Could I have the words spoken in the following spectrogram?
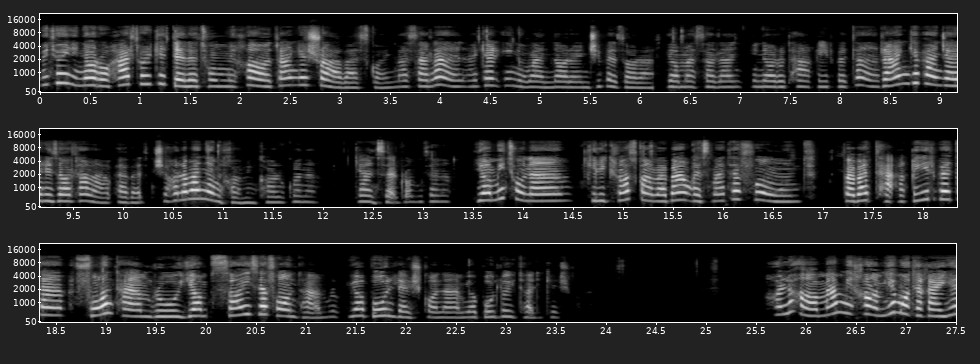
می‌تونید اینا رو هر طوری که دلتون می‌خواد رنگش رو عوض کنید مثلا اگر اینو من نارنجی بذارم یا مثلا اینا رو تغییر بدم رنگ پنجره result هم عوض میشه. حالا من نمی‌خوام این کارو کنم. کنسل رو می‌زنم. یا می‌تونم کلیک راست کنم و برم قسمت فونت و بعد تغییر بدم فونتم رو یا سایز فونتم رو یا bold ش کنم یا bold و italic ش حالا من می‌خوام یه متغیر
